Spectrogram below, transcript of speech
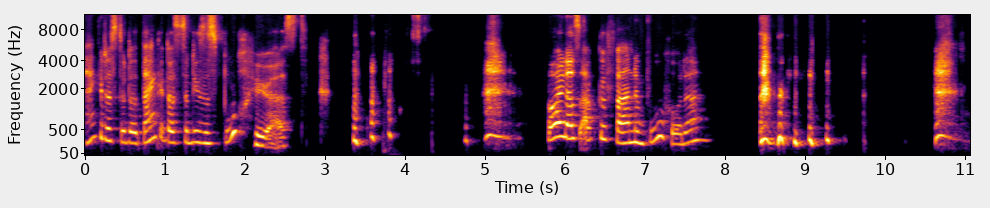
Danke, dass du, danke, dass du dieses Buch hörst. Voll das abgefahrene Buch, oder?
